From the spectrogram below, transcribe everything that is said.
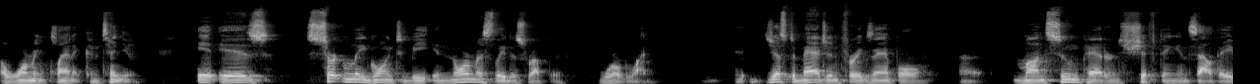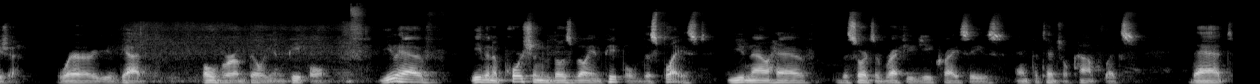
a warming planet continue, it is certainly going to be enormously disruptive worldwide. Just imagine, for example, uh, monsoon patterns shifting in South Asia, where you've got over a billion people. You have even a portion of those billion people displaced. You now have the sorts of refugee crises and potential conflicts that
